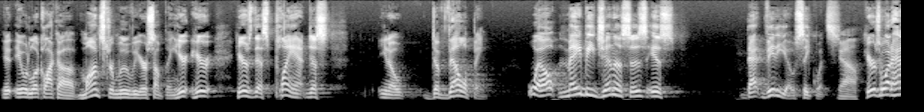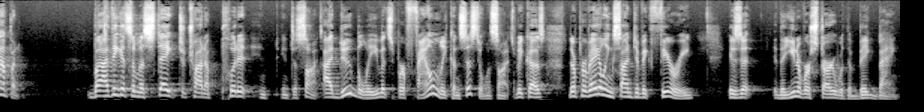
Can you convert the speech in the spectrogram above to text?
It, it would look like a monster movie or something. Here, here, here's this plant just, you know, developing. Well, maybe Genesis is that video sequence. Yeah. Here's what happened. But I think it's a mistake to try to put it in, into science. I do believe it's profoundly consistent with science because the prevailing scientific theory is that the universe started with the Big Bang.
